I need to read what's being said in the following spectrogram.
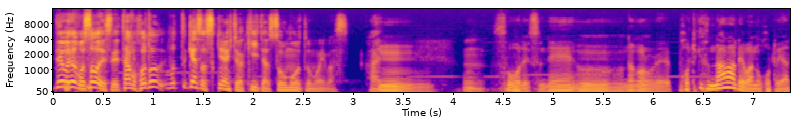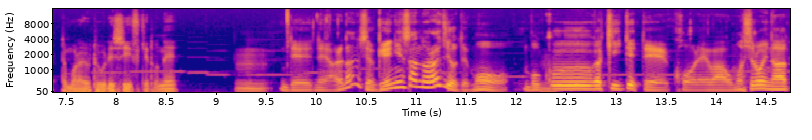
でもでもそうですね。多分ほどポッドキャスト好きな人が聞いたらそう思うと思います。はい、うん。うん。そうですね。うん。だから俺、ポッドキャストならではのことやってもらえると嬉しいですけどね。うん。でね、あれなんですよ、芸人さんのラジオでも、僕が聞いてて、これは面白いな、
